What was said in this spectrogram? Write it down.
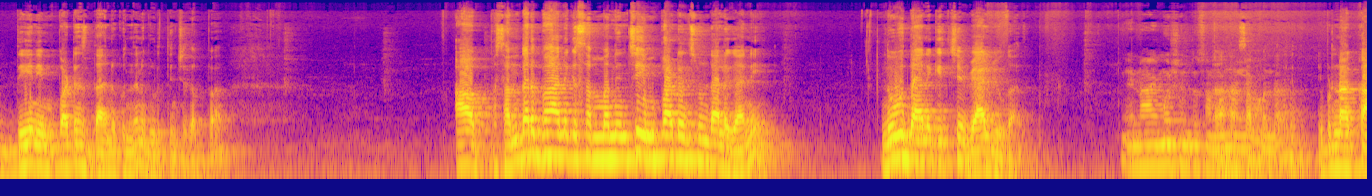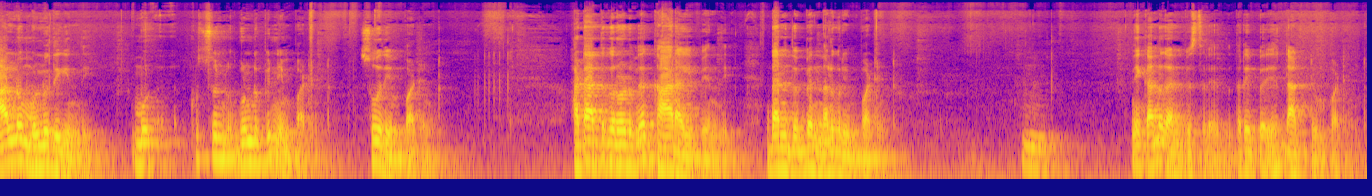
దేని ఇంపార్టెన్స్ దానికి ఉందని గుర్తించు తప్ప ఆ సందర్భానికి సంబంధించి ఇంపార్టెన్స్ ఉండాలి కానీ నువ్వు దానికి ఇచ్చే వాల్యూ కాదు. నా ఎమోషన్తో సంబంధం. ఇప్పుడు నా కాల్లో ముళ్ళు దిగింది. ము- కూర్చుని గుండు పిన్ ఇంపార్టెంట్. సూది ఇంపార్టెంట్. హఠాత్తుగా రోడ్డు మీద కార్ ఆగిపోయింది. దాన్ని దుబ్బే నలుగురు ఇంపార్టెంట్. Hmm. నీ కన్ను కనిపిస్తలేదు. రిపేర్ చేసి డాక్టర్ ఇంపార్టెంట్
